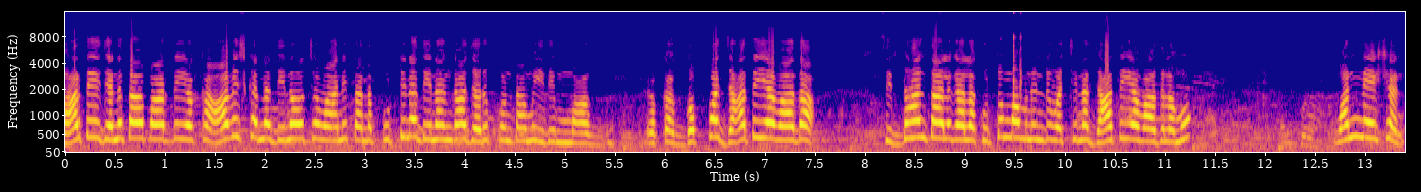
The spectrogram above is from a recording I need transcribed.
భారతీయ జనతా పార్టీ యొక్క ఆవిష్కరణ దినోత్సవాన్ని తన పుట్టిన దినంగా జరుపుకుంటాము. ఇది మా యొక్క గొప్ప జాతీయవాద సిద్ధాంతాలు గల కుటుంబం నుండి వచ్చిన జాతీయవాదులము. One nation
